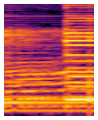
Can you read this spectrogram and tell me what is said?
Oh.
